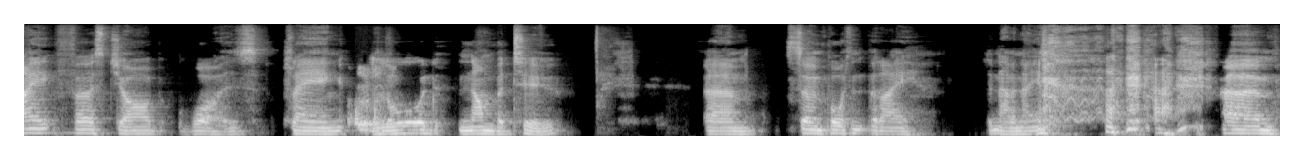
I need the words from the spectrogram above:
My first job was playing Lord Number Two. Um, so important that I didn't have a name. um,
